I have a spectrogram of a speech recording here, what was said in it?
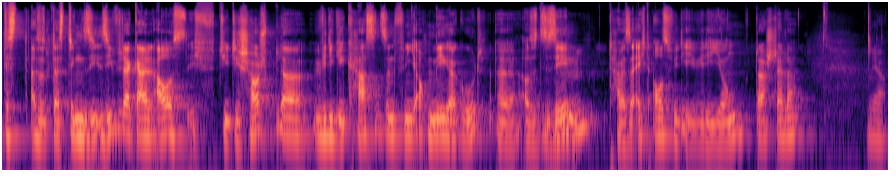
das, also das Ding sieht, sieht wieder geil aus. Ich, die, die Schauspieler, wie die gecastet sind, finde ich auch mega gut. Äh, also die sehen mhm. teilweise echt aus wie die, wie die jungen Darsteller. Ja.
